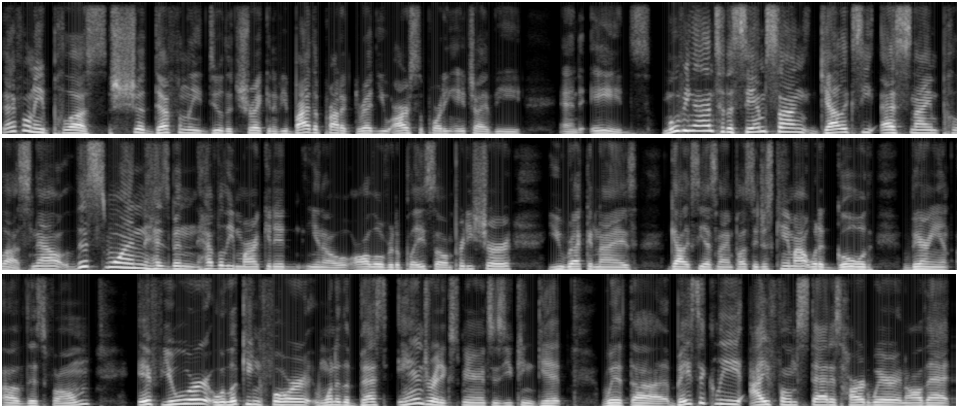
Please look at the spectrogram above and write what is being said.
the iPhone 8 Plus should definitely do the trick. And if you buy the product red, you are supporting HIV and AIDS. Moving on to the Samsung Galaxy S9 Plus. Now, this one has been heavily marketed, you know, all over the place, so I'm pretty sure you recognize Galaxy S9 Plus. They just came out with a gold variant of this phone. If you're looking for one of the best Android experiences you can get, with uh, basically iPhone status hardware and all that,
